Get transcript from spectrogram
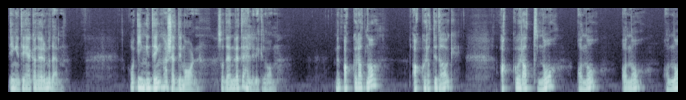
Ingenting jeg kan gjøre med den. Og ingenting har skjedd i morgen, så den vet jeg heller ikke noe om. Men akkurat nå, akkurat i dag, akkurat nå og nå og nå og nå.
